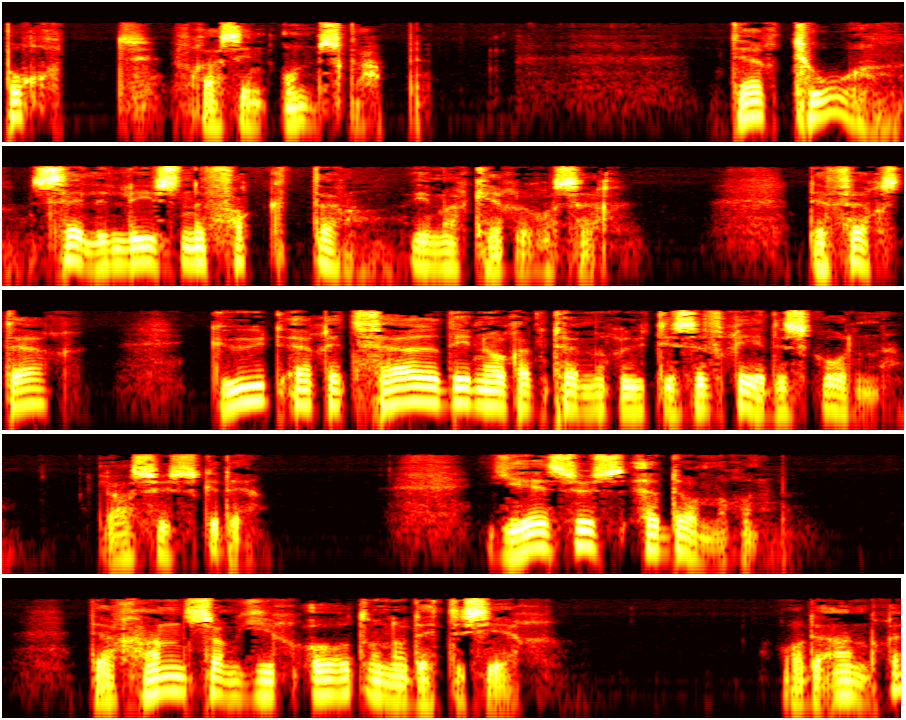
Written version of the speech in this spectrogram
bort fra sin ondskap. Det er to selvlysende fakta vi markerer oss her. Det første er Gud er rettferdig når han tømmer ut disse vredeskålene. La oss huske det. Jesus er dommeren. Det er han som gir ordre når dette skjer. Og det andre.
